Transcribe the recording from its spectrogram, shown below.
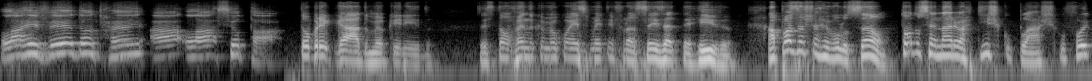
La Revue d'un Train à la Ciotat. Muito obrigado, meu querido. Vocês estão vendo que o meu conhecimento em francês é terrível. Após esta revolução, todo o cenário artístico plástico foi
